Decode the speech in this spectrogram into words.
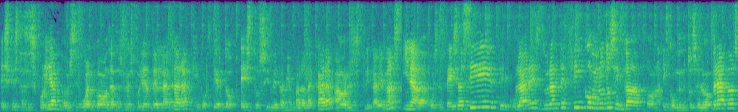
es que estás esfoliando. Es igual cuando te haces un esfoliante en la cara, que por cierto, esto sirve también para la cara. Ahora os explicaré más. Y nada, pues hacéis así, circulares, durante 5 minutos en cada zona. 5 minutos en los brazos,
